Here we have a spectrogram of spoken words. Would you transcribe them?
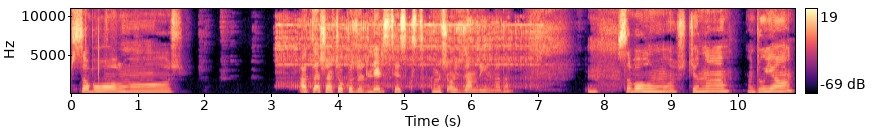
Sabah olmuş. Arkadaşlar çok özür dileriz. Ses kısıkmış o yüzden duyulmadı. Sabah olmuş canım. Hadi uyan.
